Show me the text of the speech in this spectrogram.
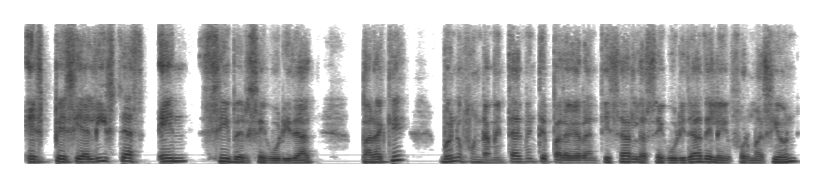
especialistas en ciberseguridad. ¿Para qué? Bueno, fundamentalmente para garantizar la seguridad de la información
